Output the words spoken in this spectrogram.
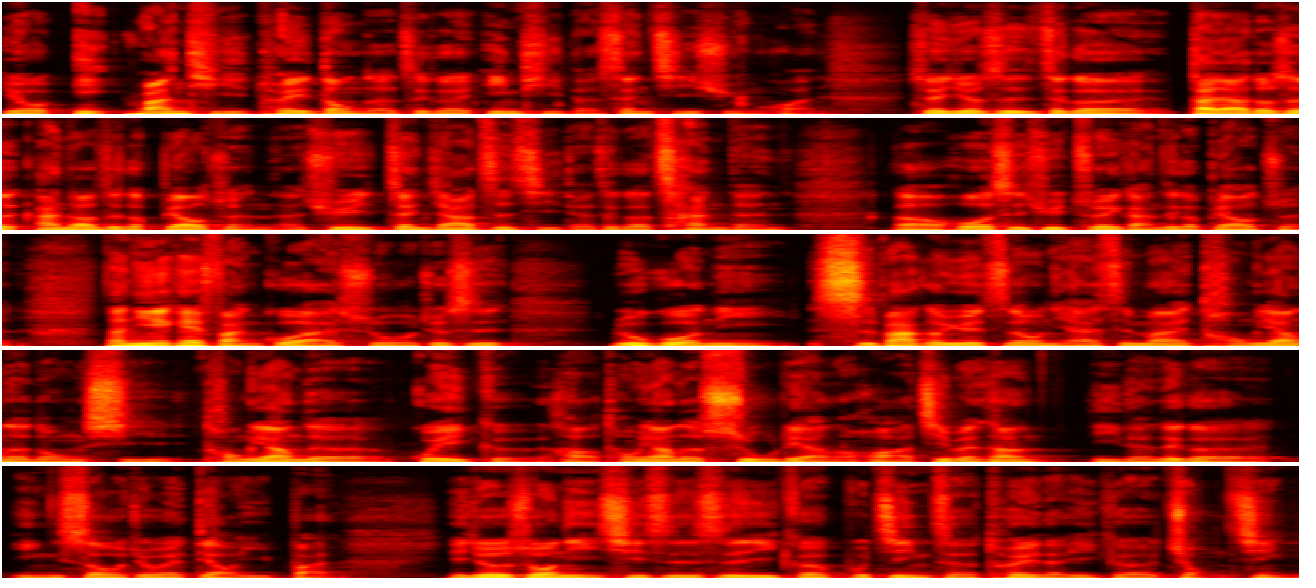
由硬软体推动的这个硬体的升级循环。所以就是这个大家都是按照这个标准呢去增加自己的这个产能，呃，或者是去追赶这个标准。那你也可以反过来说，就是。如果你十八个月之后你还是卖同样的东西，同样的规格，好，同样的数量的话，基本上你的这个营收就会掉一半。也就是说，你其实是一个不进则退的一个窘境。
